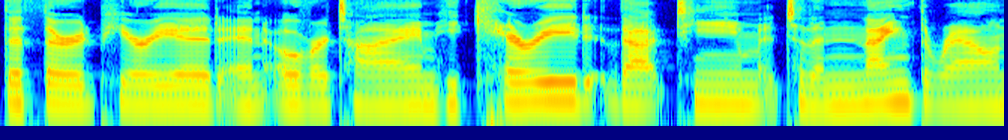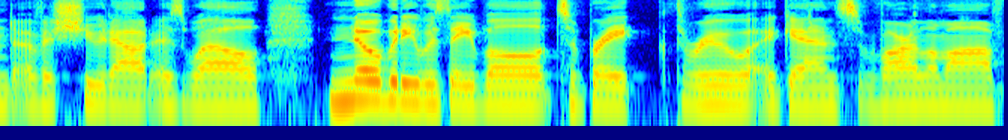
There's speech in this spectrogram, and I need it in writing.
the third period and overtime. He carried that team to the ninth round of a shootout as well. Nobody was able to break through against Varlamov.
